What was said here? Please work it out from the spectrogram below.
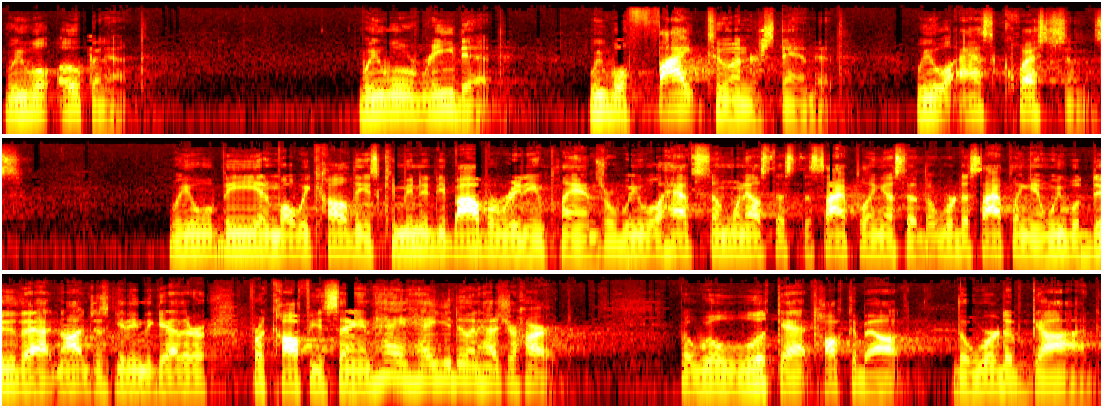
we will open it. We will read it. We will fight to understand it. We will ask questions. We will be in what we call these community Bible reading plans, or we will have someone else that's discipling us or that we're discipling, and we will do that, not just getting together for coffee saying, Hey, how you doing? How's your heart? But we'll look at, talk about the Word of God.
